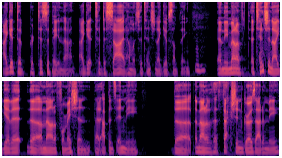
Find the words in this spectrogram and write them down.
I get to participate in that. I get to decide how much attention I give something. Mhm. And the amount of attention I give it, the amount of formation that happens in me, the amount of affection grows out of me,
